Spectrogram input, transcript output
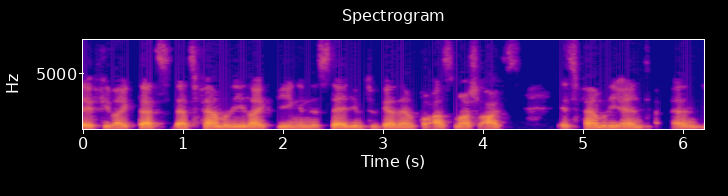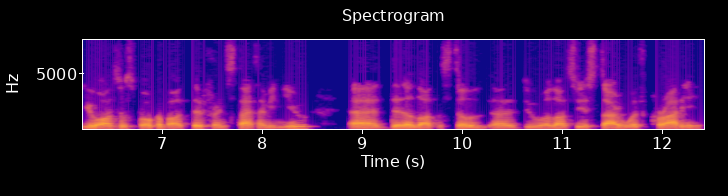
they feel like that's that's family, like being in the stadium together. And for us, martial arts is family. And and you also spoke about different styles. I mean, you uh, did a lot, still uh, do a lot. So you start with karate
